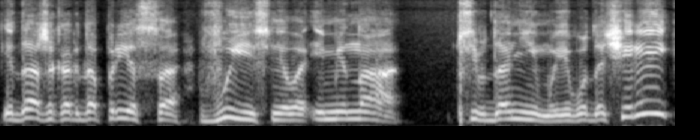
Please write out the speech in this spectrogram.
И даже когда пресса выяснила имена псевдонимы его дочерей.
